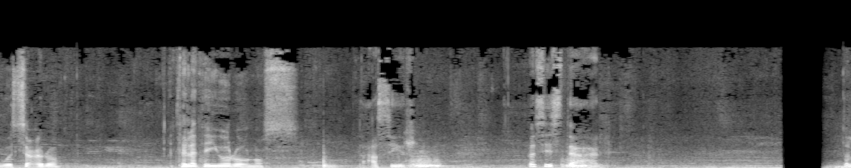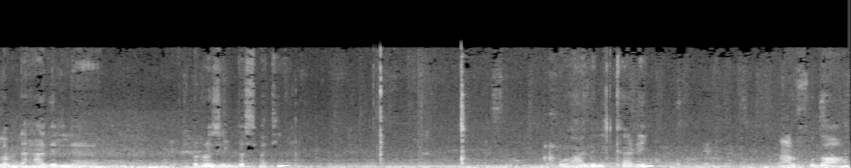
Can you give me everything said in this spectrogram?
وسعره ثلاثة يورو ونص عصير. بس يستاهل. طلبنا هذا الرز البسمتي. وهذا الكاري مع الخضار.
